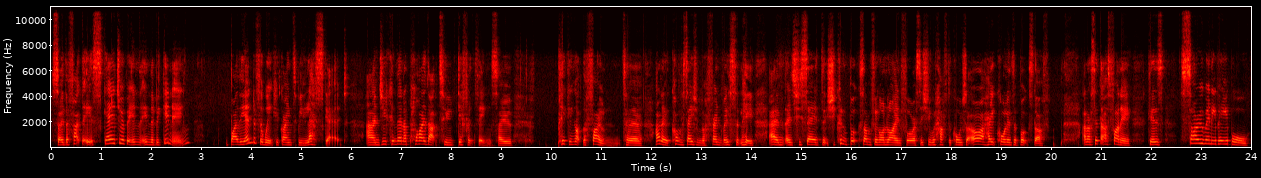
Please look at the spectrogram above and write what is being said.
So the fact that it scared you a bit in, in the beginning, by the end of the week, you're going to be less scared. And you can then apply that to different things. So picking up the phone to I had a conversation with a friend recently and, um, and she said that she couldn't book something online for us so she would have to call. She's like oh I hate calling to book stuff. And I said that's funny because so many people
